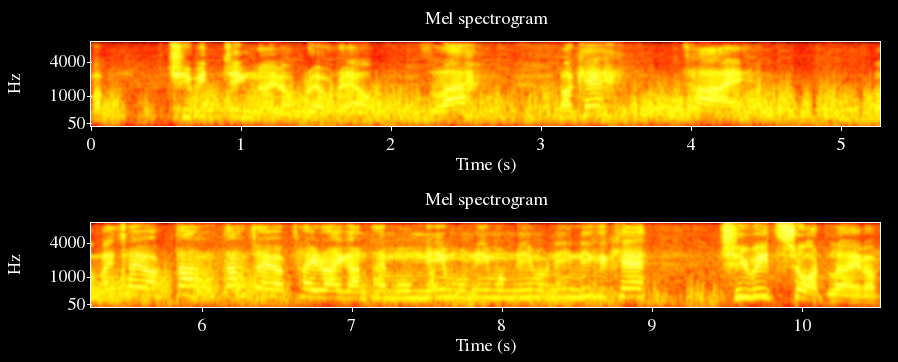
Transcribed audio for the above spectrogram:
แบบชีวิตจริงเลยแบบเร็วๆสุดละโอเคถ่ายมันไม่ใช่แบบตั้งตั้งใจแบบถ่ายรายการถ่ายมุมนี้มุมนี้มุมนี้มุมนี้นี่คือแค่ชีวิตสดเลยแบบ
